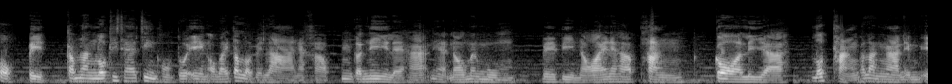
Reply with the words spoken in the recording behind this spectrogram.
ปกปิดกำลังลบที่แท้จริงของตัวเองเอาไว้ตลอดเวลานะครับก็นี่เลยฮะเนี่ยน้องแมงมุมเบบีน้อยนะครับพัง กอเลียรถถังพลังงาน MA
